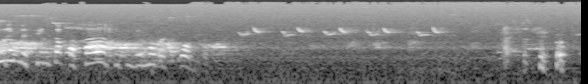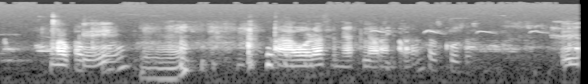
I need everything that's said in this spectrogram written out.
Me siento acosada, así que yo no respondo. Ok. ok. Ajá. Ahora se me aclaran tantas cosas. Eh,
